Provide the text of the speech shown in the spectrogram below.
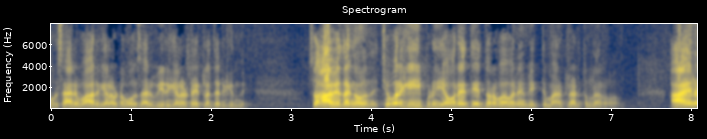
ఒకసారి వారు గెలవడం ఒకసారి వీరు గెలవడం ఇట్లా జరిగింది. సో ఆ విధంగా ఉంది. చివరికి ఇప్పుడు ఎవరైతే దొరబాబు అనే వ్యక్తి మాట్లాడుతున్నారో ఆయన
